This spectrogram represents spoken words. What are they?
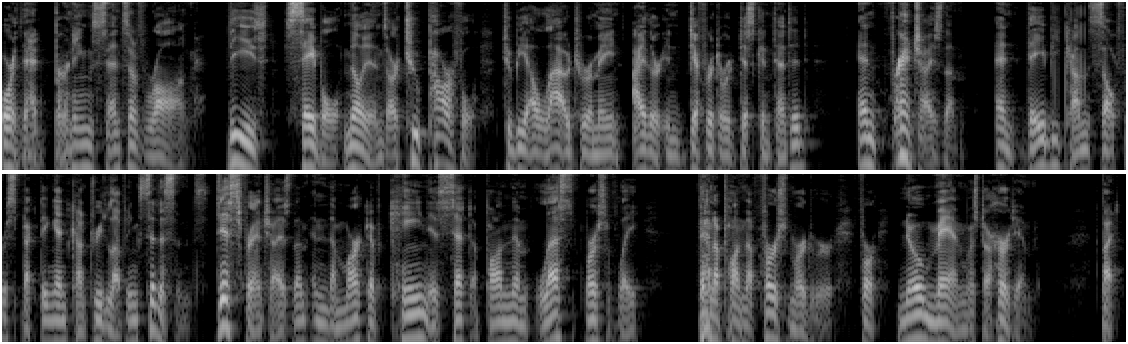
or that burning sense of wrong. These sable millions are too powerful to be allowed to remain either indifferent or discontented and franchise them, and they become self respecting and country loving citizens. Disfranchise them, and the mark of Cain is set upon them less mercifully than upon the first murderer, for no man was to hurt him. But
